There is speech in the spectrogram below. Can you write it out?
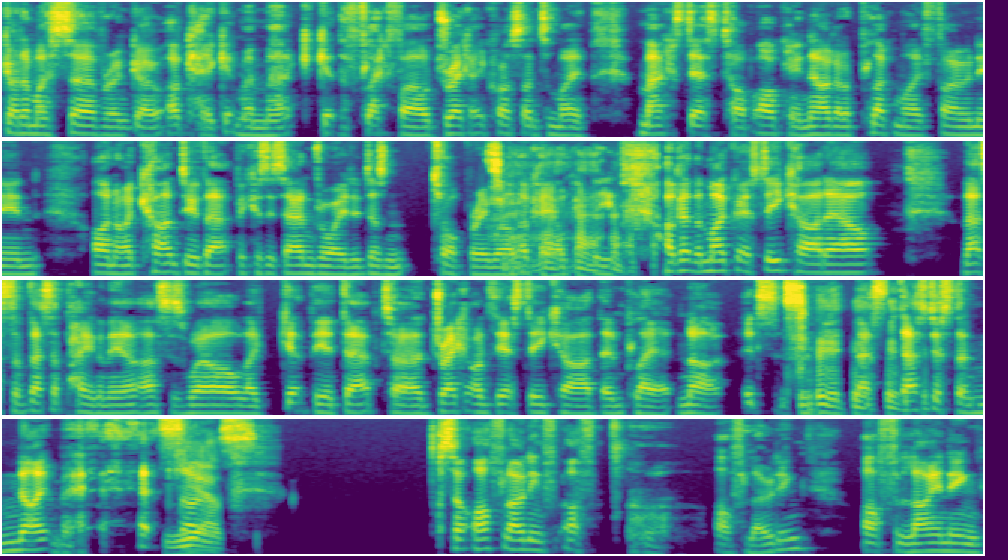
go to my server and go, okay, get my Mac, get the FLAC file, drag it across onto my Mac's desktop. Okay, now I've got to plug my phone in. Oh no, I can't do that because it's Android. It doesn't talk very well. Okay, I'll get the I'll get the micro SD card out. That's a that's a pain in the ass as well. Like get the adapter, drag it onto the SD card, then play it. No, it's that's that's just a nightmare. so, yes. So offloading off oh, offloading offlining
